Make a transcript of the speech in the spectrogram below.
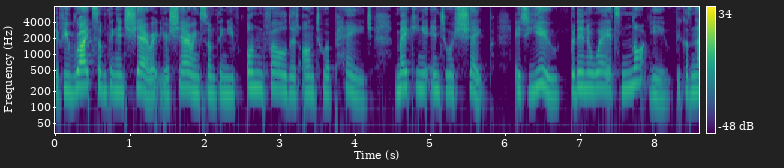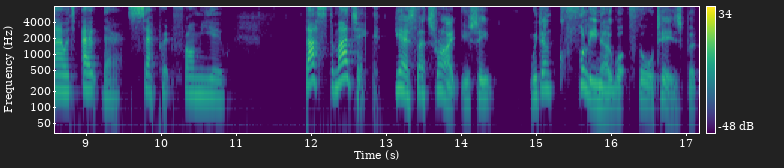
If you write something and share it, you're sharing something you've unfolded onto a page, making it into a shape. It's you, but in a way, it's not you because now it's out there, separate from you. That's the magic. Yes, that's right. You see, we don't fully know what thought is, but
